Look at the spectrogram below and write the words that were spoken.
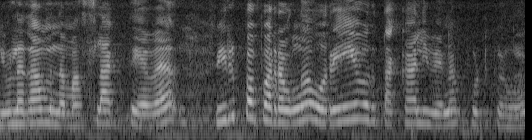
இவ்வளோ தான் இந்த மசாலாக்கு தேவை. விருப்பப்படுறவங்க ஒரே ஒரு தக்காளி வேணால் போட்டுக்கோங்க.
